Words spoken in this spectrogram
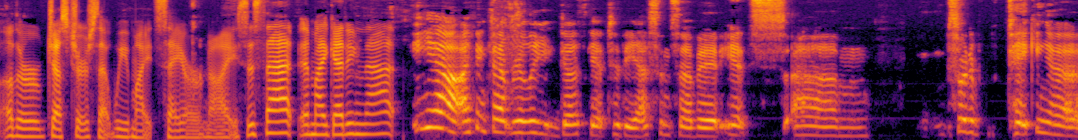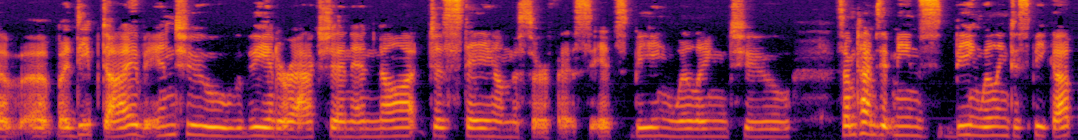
other gestures that we might say are nice. Is that, am I getting that? Yeah, I think that really does get to the essence of it. It's um, sort of taking a, a, a, deep dive into the interaction and not just staying on the surface. It's being willing to, sometimes it means being willing to speak up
